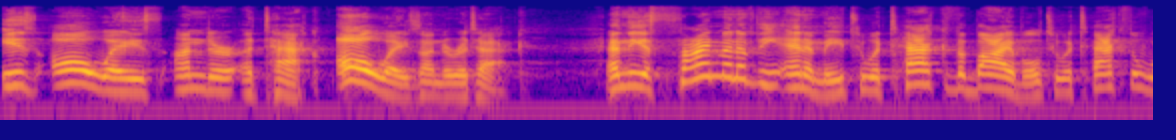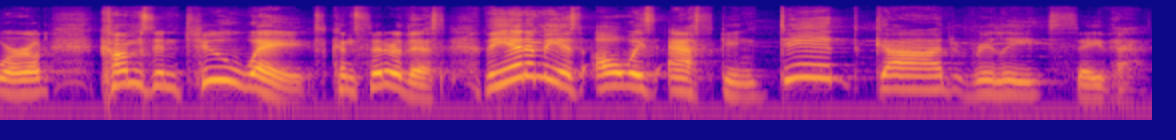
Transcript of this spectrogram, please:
is always under attack. Always under attack. And the assignment of the enemy to attack the Bible, to attack the world, comes in two ways. Consider this. The enemy is always asking, Did God really say that?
